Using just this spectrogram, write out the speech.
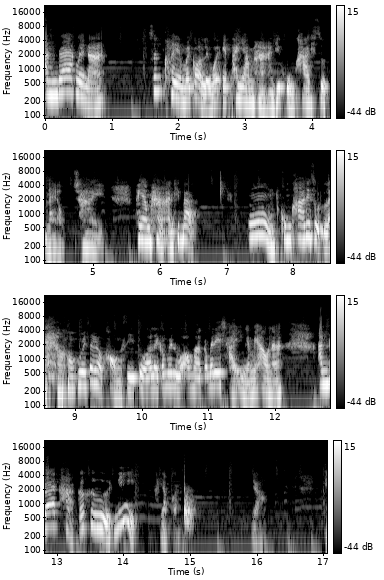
อันแรกเลยนะ ซึ่งเคลมไว้ก่อนเลยว่าเอฟพยายามหาอันที่คุ้มค่าที่สุดแล้ว ใช่ พยายามหาอันที่แบบ อืมคุ้มค่าที่สุดแล้วไม่ใช่แบบของซีซัวอะไรก็ไม่รู้เอามาก็ไม่ได้ใช้อย่างเงี้ยไม่เอานะ อันแรกค่ะก็คือนี่ขยับก่อนเดี๋ยวเอ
